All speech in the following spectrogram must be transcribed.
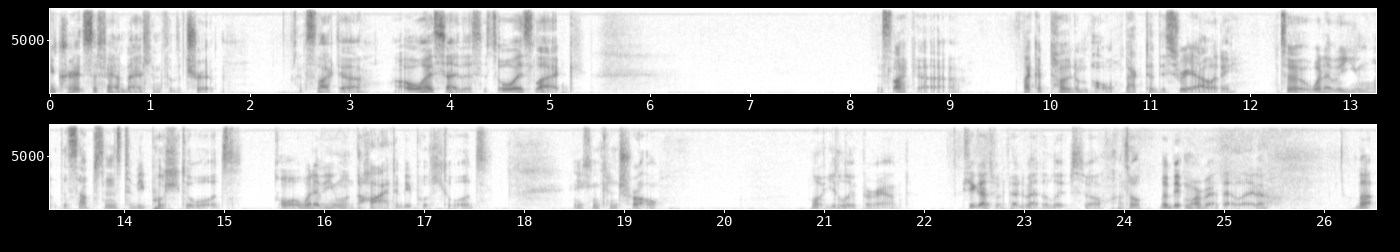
It creates the foundation for the trip. It's like a, I always say this, it's always like, it's like a, like a totem pole back to this reality, to whatever you want the substance to be pushed towards, or whatever you want the high to be pushed towards. And you can control what you loop around. You guys would have heard about the loops as well. I'll talk a bit more about that later. But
